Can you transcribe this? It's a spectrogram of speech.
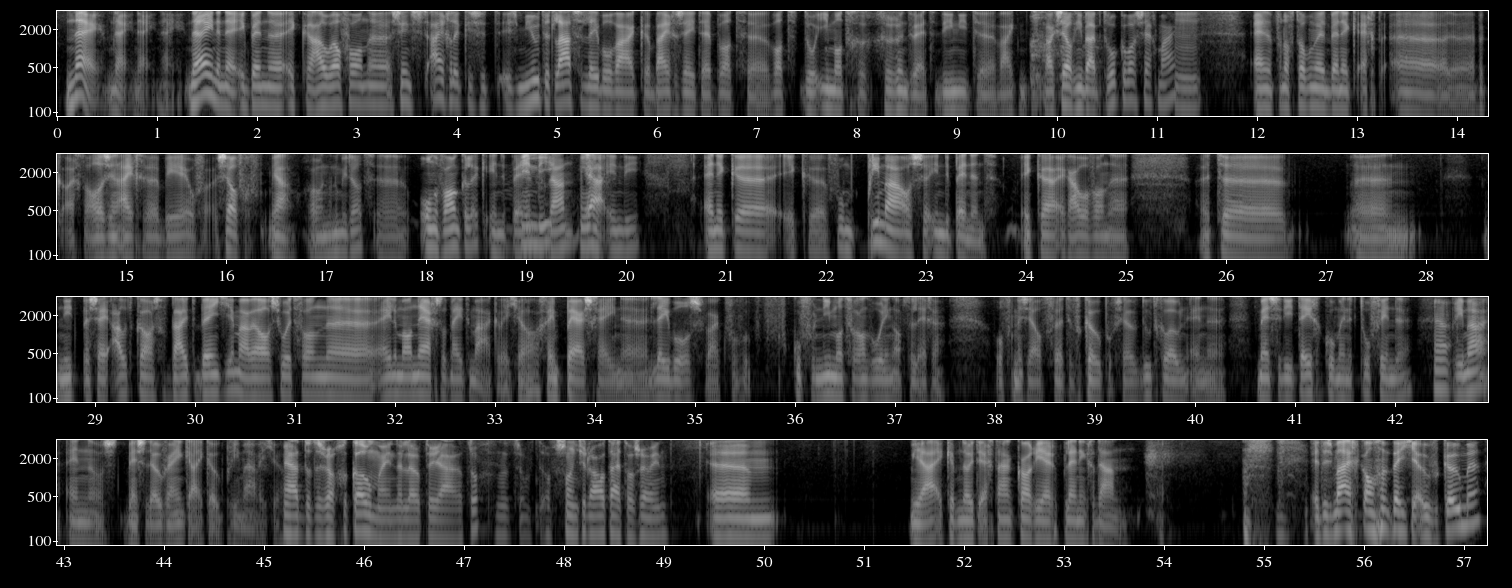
Nee, nee, nee, nee. Nee, nee, nee. Ik, ben, eh, ik hou wel van... eh, sinds eigenlijk is, het, is Mute het laatste label waar ik bij gezeten heb... Wat, wat door iemand ge- gerund werd. Die niet, waar, ik, waar ik zelf niet bij betrokken was, zeg maar. Mm. En vanaf dat moment ben ik echt... heb ik echt alles in eigen beheer. Of zelf, ja, gewoon, hoe noem je dat? Onafhankelijk, independent Indie, gedaan. ja. Ja, indie. En ik, ik voel me prima als independent. Ik, ik hou wel van het... eh, eh, niet per se outcast of buitenbeentje, maar wel een soort van eh, helemaal nergens wat mee te maken, weet je wel. Geen pers, geen labels waar ik voor, voor, voor niemand verantwoording af te leggen of mezelf te verkopen of zo. Ik doe het gewoon en mensen die het tegenkomen en het tof vinden, Ja. prima. En als mensen er overheen kijken, ook prima, weet je wel. ja, dat is wel gekomen in de loop der jaren, toch? Dat, of, of stond je er altijd al zo in? Ehm, ja, ik heb nooit echt aan carrièreplanning gedaan. het is me eigenlijk allemaal een beetje overkomen.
